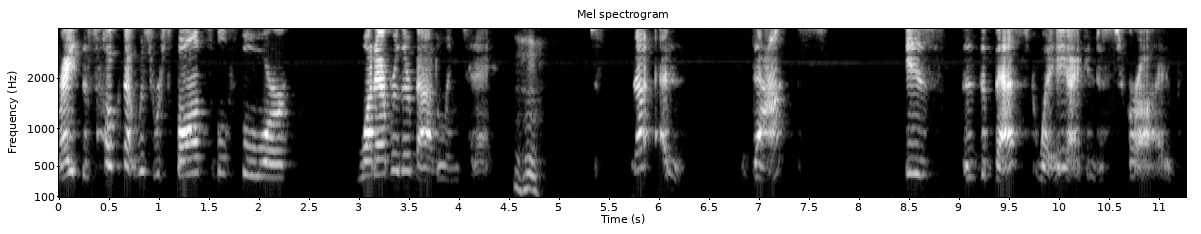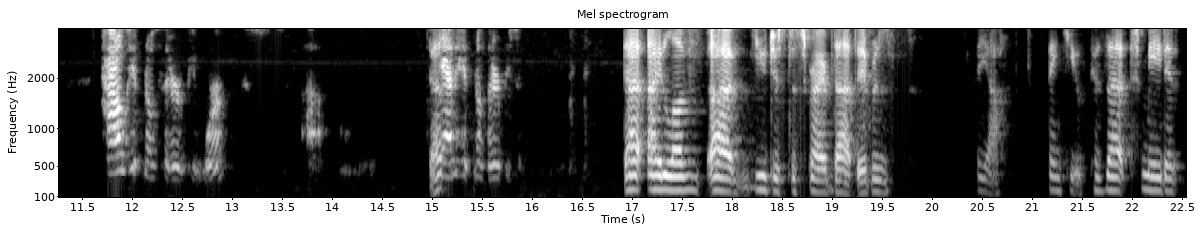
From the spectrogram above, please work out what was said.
right this hook that was responsible for whatever they're battling today. Mm-hmm that, and that is the best way I can describe how hypnotherapy works um, and hypnotherapy. That I love. Uh, you just described that. It was, yeah. Thank you, because that made it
